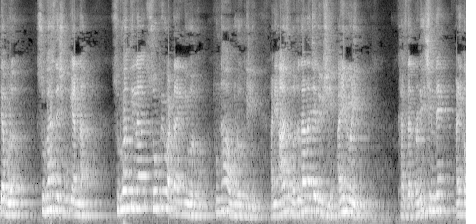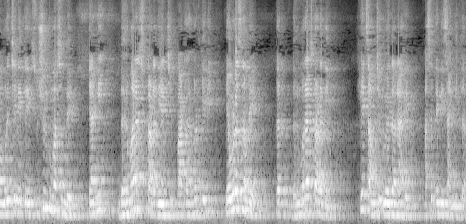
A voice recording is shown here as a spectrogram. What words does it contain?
त्यामुळं सुभाष देशमुख यांना सुरुवातीला सोपी वाटणारी निवडणूक पुन्हा अवघड होत गेली आणि आज मतदानाच्या दिवशी ऐनवेळी खासदार प्रणित शिंदे आणि काँग्रेसचे नेते सुशील कुमार शिंदे यांनी धर्मराज काळदी यांची पाठराखण केली. एवढंच नव्हे तर धर्मराज काळदी हेच आमचे उमेदवार आहेत असं त्यांनी सांगितलं.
